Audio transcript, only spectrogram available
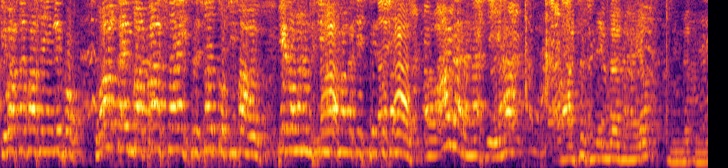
iwasa pa sa iyong libro, wa kay mabasa Espiritu Santo si Bahol. Pero ano si mga si Espiritu Santo, ang ala na siya. Asus nindot na kayo? Nindot niyo.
